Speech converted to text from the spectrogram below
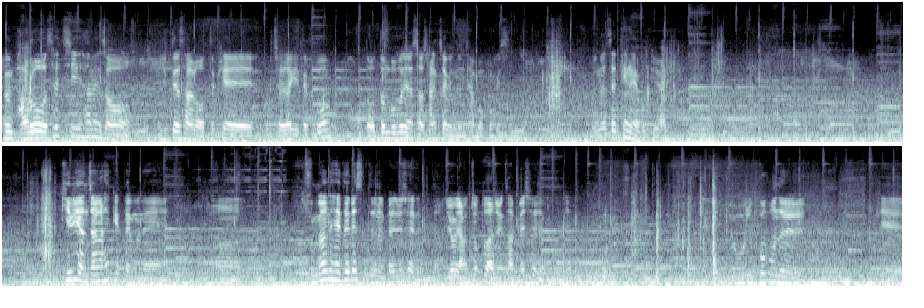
그럼 바로 설치하면서 6대4가 어떻게 제작이 됐고 또 어떤 부분에서 장점이 있는지 한번 보겠습니다 오늘 세팅을 해볼게요. 길이 연장을 했기 때문에 어, 중간에 헤드레스트는 빼주셔야 됩니다. 이 양쪽도 나중에 다 빼셔야 되거든요. 이 윗부분을 이렇게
